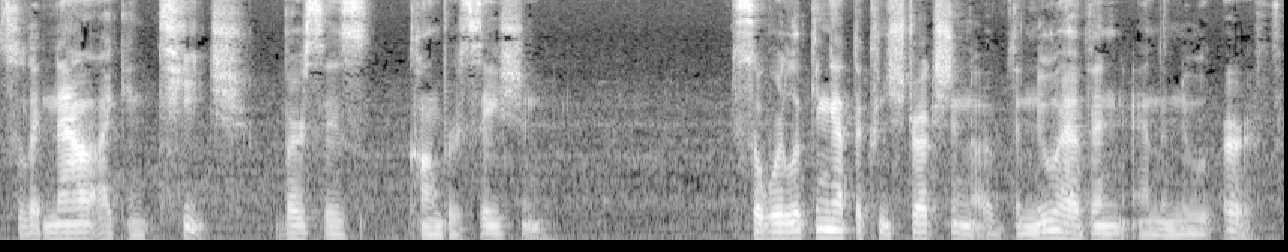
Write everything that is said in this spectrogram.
so that now I can teach versus conversation. So we're looking at the construction of the new heaven and the new earth.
